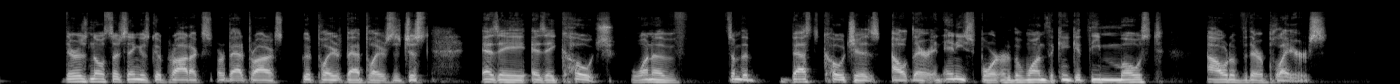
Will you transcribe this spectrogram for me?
There is no such thing as good products or bad products, good players, bad players. It's just as a as a coach, one of some of the best coaches out there in any sport are the ones that can get the most out of their players,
